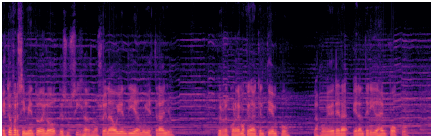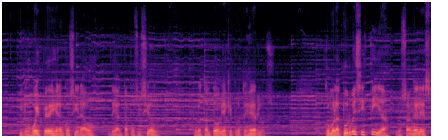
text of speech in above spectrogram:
Este ofrecimiento de Lot de sus hijas nos suena hoy en día muy extraño, pero recordemos que en aquel tiempo las mujeres eran tenidas en poco y los huéspedes eran considerados de alta posición, por lo tanto había que protegerlos. Como la turba insistía, los ángeles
